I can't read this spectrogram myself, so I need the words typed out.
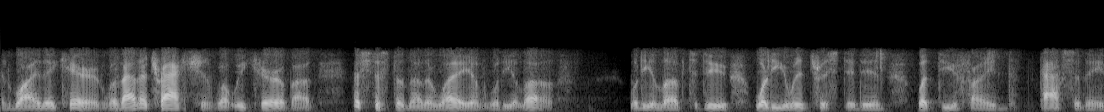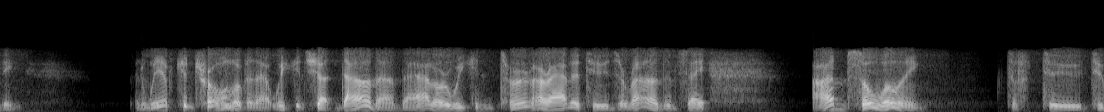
and why they cared. Well, that attraction, what we care about, that's just another way of what do you love? What do you love to do? What are you interested in? What do you find fascinating? And we have control over that. We can shut down on that, or we can turn our attitudes around and say, I'm so willing to to to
